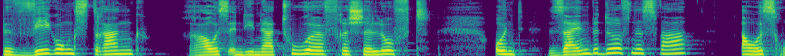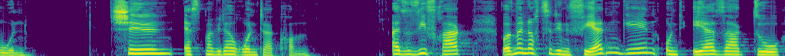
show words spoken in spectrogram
Bewegungsdrang, raus in die Natur, frische Luft. Und sein Bedürfnis war ausruhen, chillen, erstmal wieder runterkommen. Also sie fragt, wollen wir noch zu den Pferden gehen? Und er sagt so,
